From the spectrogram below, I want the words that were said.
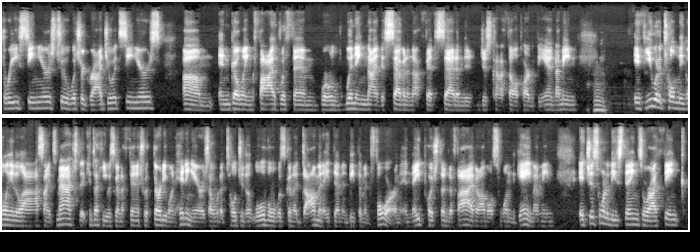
three seniors, two of which are graduate seniors, um, and going five with them. We're winning nine to seven in that fifth set, and it just kind of fell apart at the end. I mean, hmm. if you would have told me going into last night's match that Kentucky was going to finish with 31 hitting errors, I would have told you that Louisville was going to dominate them and beat them in four, and, and they pushed them to five and almost won the game. I mean, it's just one of these things where I think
